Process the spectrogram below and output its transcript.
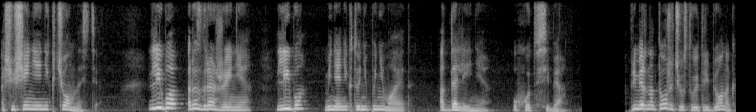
ощущение никчемности. Либо раздражение, либо меня никто не понимает, отдаление, уход в себя. Примерно то же чувствует ребенок,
